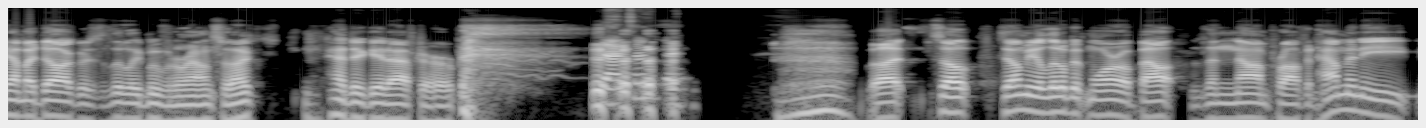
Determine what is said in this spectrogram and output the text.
Yeah, my dog was literally moving around, so I had to get after her. That's okay. but so, tell me a little bit more about the nonprofit. How many?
